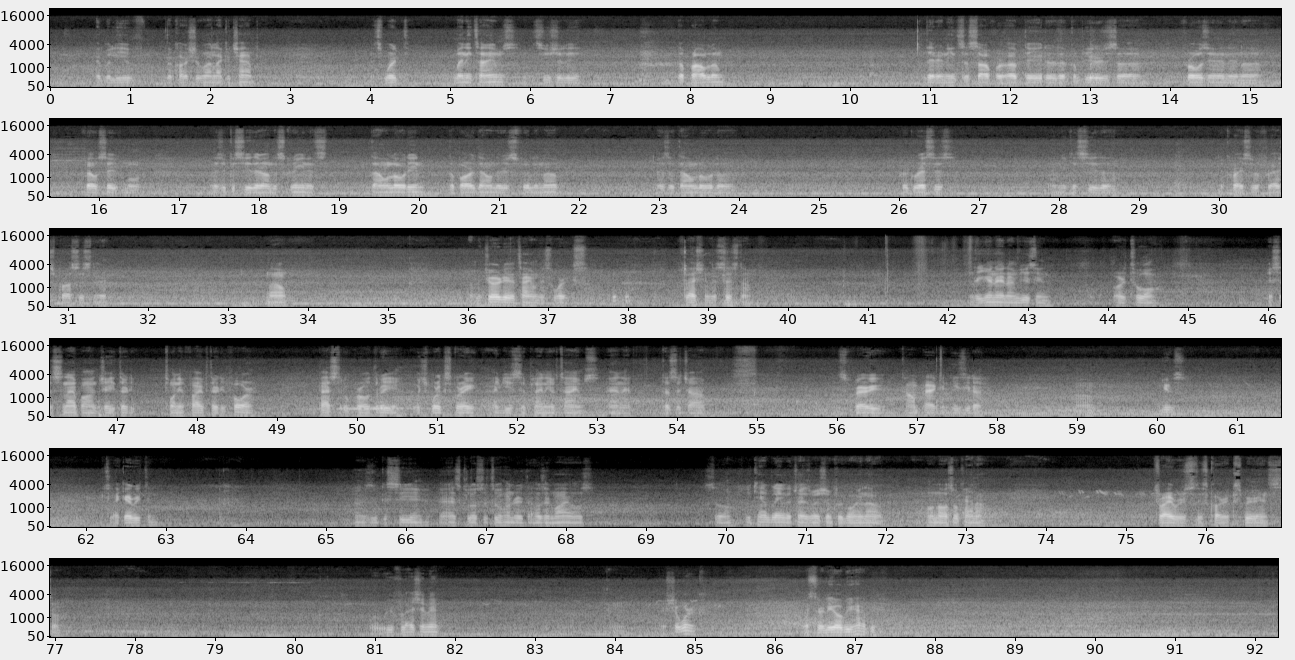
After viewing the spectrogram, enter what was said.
I believe the car should run like a champ. It's worked many times. It's usually the problem that it needs a software update or the computer's uh, frozen in a fail-safe mode. As you can see there on the screen, it's downloading. The bar down there is filling up as the download uh, progresses. And you can see the, the Chrysler flash process there. Now, the majority of the time this works, flashing the system the unit I'm using or tool is a Snap-on J2534 Pass-Through Pro 3 which works great. I've used it plenty of times and it does the job. It's very compact and easy to um, use. It's like everything. As you can see, it has close to 200,000 miles. So you can't blame the transmission for going out who knows what kind of drivers this car experienced so. We're reflashing it. It should work. Mr. Leo will be happy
